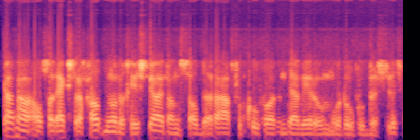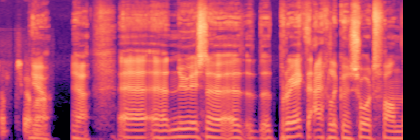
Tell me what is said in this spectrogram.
Ja, nou, als er extra geld nodig is, ja, dan zal de Raad van Koevoort daar weer over beslissen. Zeg maar. Ja, ja. Uh, uh, nu is uh, het project eigenlijk een soort van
